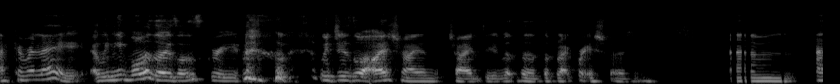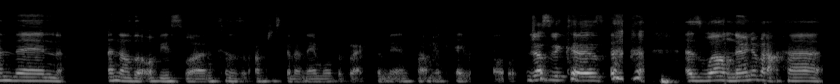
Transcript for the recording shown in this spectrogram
I can relate. We need more of those on screen, which is what I try and try and do, but the, the Black British version. Um, and then another obvious one, because I'm just gonna name all the black women, but Michaela just because as well, knowing about her,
